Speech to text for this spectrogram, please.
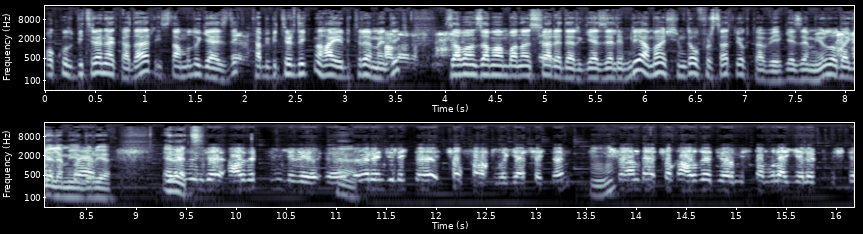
okul bitirene kadar İstanbul'u gezdik. Evet. Tabii bitirdik mi? Hayır bitiremedik. Allah. Zaman zaman bana ısrar Evet. eder gezelim diye ama şimdi o fırsat yok tabii. Gezemiyoruz. O da gelemiyor Evet. buraya. Evet. önce arz ettiğim gibi e, Evet. öğrencilikte çok farklı gerçekten. Hı hı. Şu anda çok arzu ediyorum İstanbul'a gelip işte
